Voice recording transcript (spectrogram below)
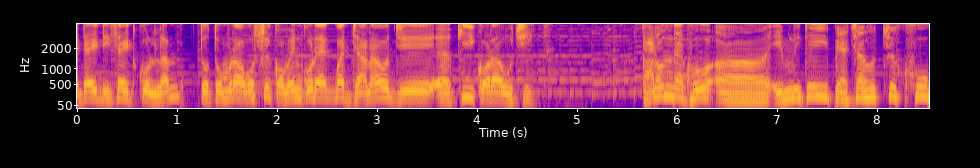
এটাই ডিসাইড করলাম। তো তোমরা অবশ্যই কমেন্ট করে একবার জানাও যে কি করা উচিত। কারণ দেখো এমনিতেই পেঁচা হচ্ছে খুব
